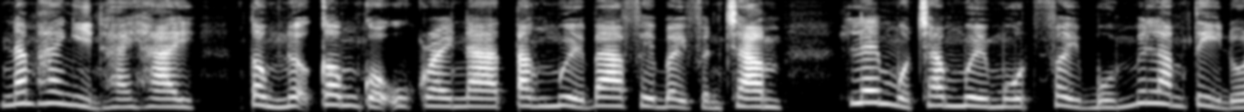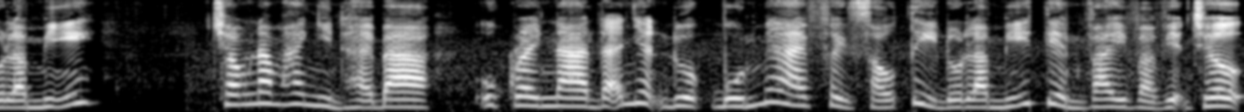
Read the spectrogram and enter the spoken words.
Năm 2022, tổng nợ công của Ukraine tăng 13,7% lên 111,45 tỷ đô la Mỹ. Trong năm 2023, Ukraine đã nhận được 42,6 tỷ đô la Mỹ tiền vay và viện trợ.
